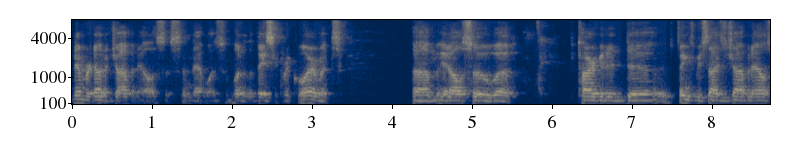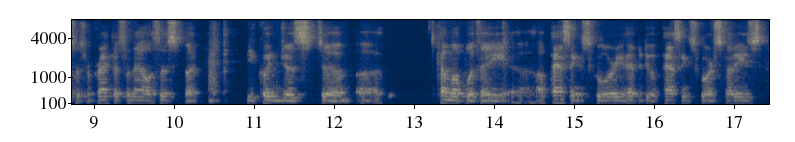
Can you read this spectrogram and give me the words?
never done a job analysis, and that was one of the basic requirements. Um, it also targeted uh, things besides job analysis or practice analysis, but you couldn't just uh, uh, come up with a, a, passing score. You had to do a passing score studies.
